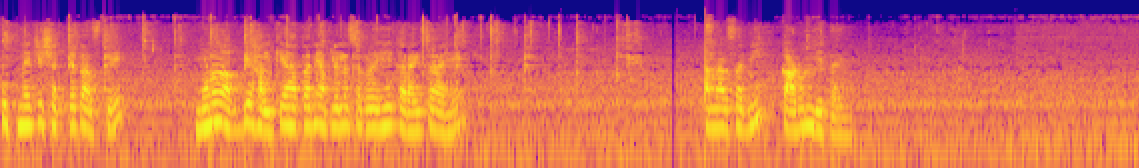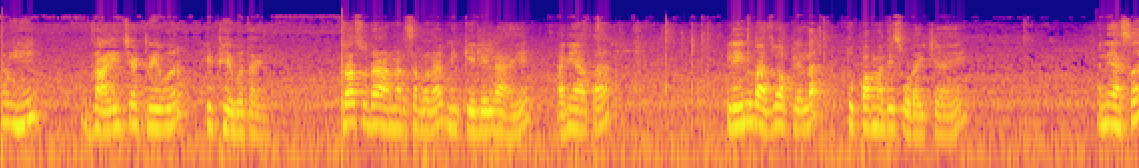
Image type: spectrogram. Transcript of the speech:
फुटण्याची शक्यता असते. म्हणून अगदी हलक्या हाताने आपल्याला सगळं हे करायचं आहे. अनारसा मी काढून घेत आहे. मी हे जाळीच्या ट्रेवर हे ठेवत आहे. दुसरा सुद्धा अनारसा बघा मी केलेला आहे. आणि आता प्लेन बाजू आपल्याला तुपामध्ये सोडायची आहे. आणि असं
